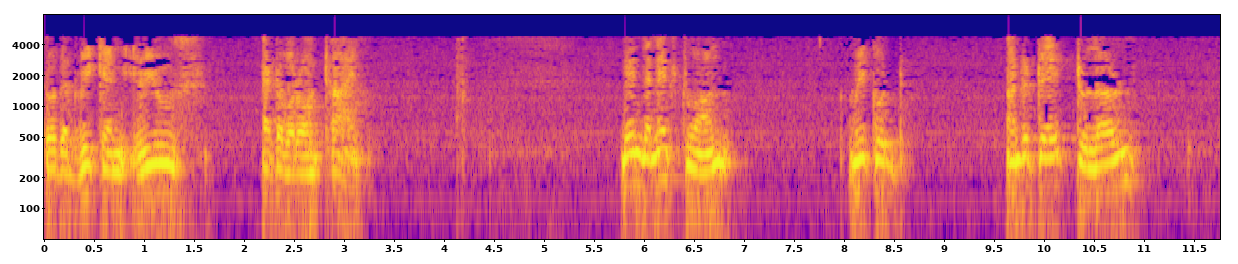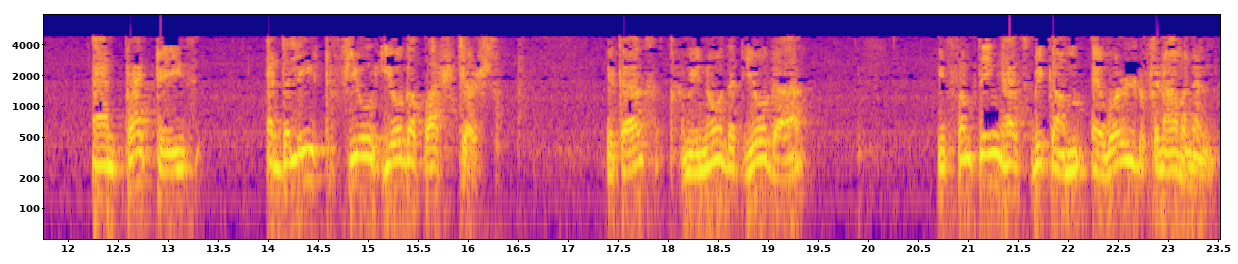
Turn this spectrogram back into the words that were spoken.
so that we can use at our own time. Then the next one, we could undertake to learn and practice at the least few yoga postures because we know that yoga is something has become a world phenomenon.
